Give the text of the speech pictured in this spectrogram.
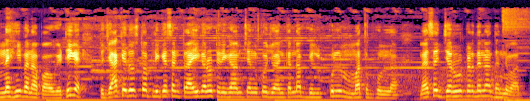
नहीं बना पाओगे, ठीक है? तो जाके दोस्तों एप्लीकेशन ट्राई करो टेलीग्राम चैनल को ज्वाइन करना, बिल्कुल मत भूलना। मैसेज ज़रूर कर देना, धन्यवाद।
